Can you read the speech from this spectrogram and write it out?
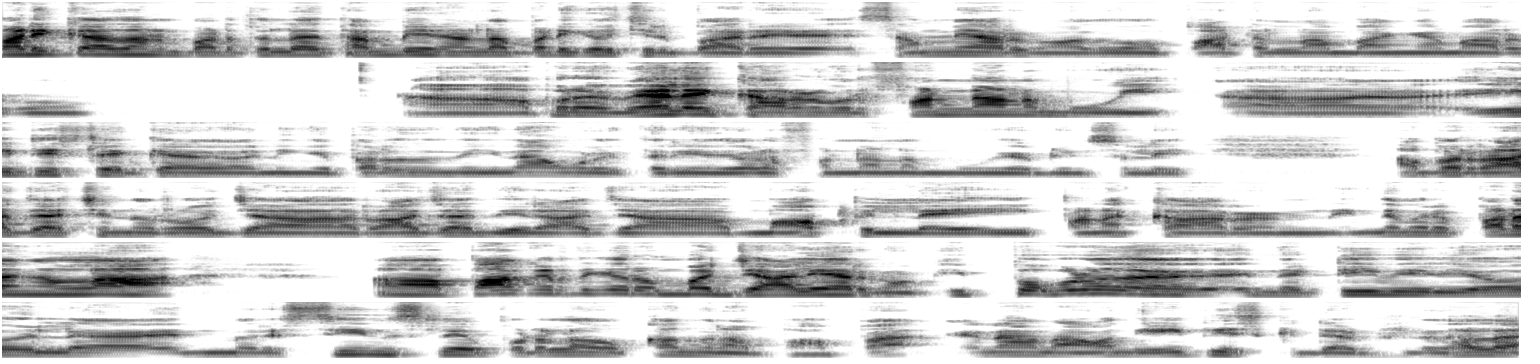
படிக்காதவன் படத்துல தம்பி நல்லா படிக்க வச்சிருப்பாரு. செம்மையா இருக்கும். அதுவும் பாட்டெல்லாம் பயங்கரமா இருக்கும். அப்புறம் வேலைக்காரன் ஒரு ஃபன்னான மூவி. அ 80ஸ்ல நீங்க பிறந்திருந்தீங்கன்னா உங்களுக்கு தெரியும் எவ்வளோ ஃபன்னான மூவி அப்படின்னு சொல்லி. அப்புறம் ராஜா சின்ன ரோஜா, ராஜாதி ராஜா, மாப்பிள்ளை, பணக்காரன் இந்த மாதிரி படங்கள்லாம் பார்க்குறதுக்கே ரொம்ப ஜாலியாக இருக்கும். இப்போ கூட இந்த டிவிலையோ இல்லை இந்த மாதிரி சீன்ஸ்லேயோ போட்டெல்லாம் உட்காந்து நான் பார்ப்பேன். ஏன்னா நான் வந்து 80ஸ் கிட் அப்படின்றதால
